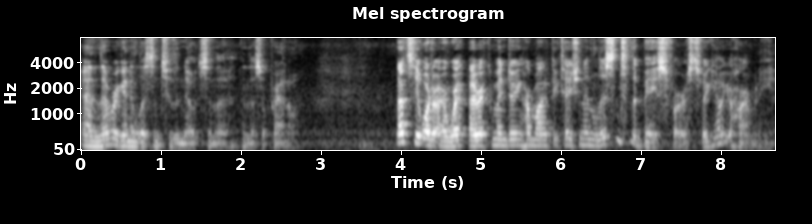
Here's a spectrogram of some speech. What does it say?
And then we're going to listen to the notes in the, in the soprano. That's the order I, re I recommend doing harmonic dictation and listen to the bass first, figure out your harmony,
